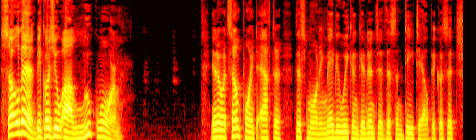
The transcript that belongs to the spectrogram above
So then, because you are lukewarm, you know, at some point after this morning, maybe we can get into this in detail because it's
